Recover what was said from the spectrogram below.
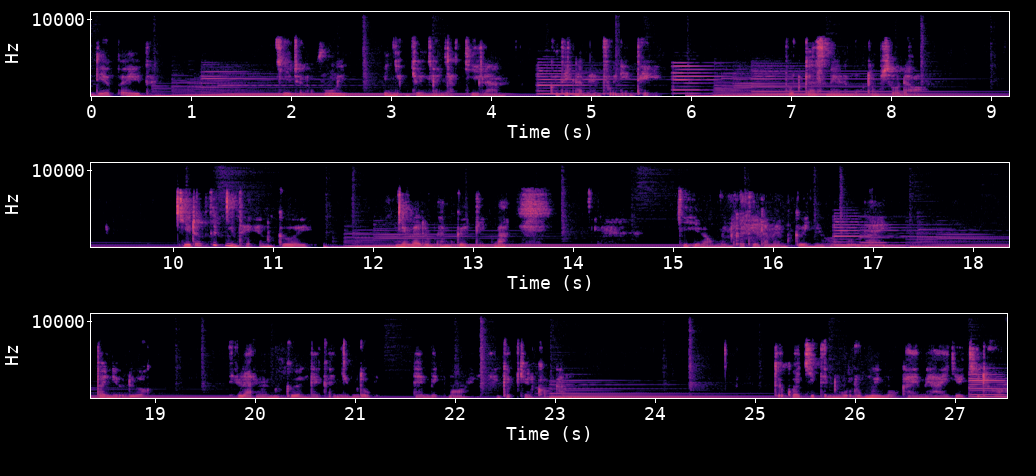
Dear babe, Chị rất vui vì những chuyện nhỏ nhặt chị làm có thể làm em vui điện thị Podcast này là một trong số đó. Chị rất thích nhìn thấy em cười Nhất là lúc em cười tít mắt, Chị hy vọng mình có thể làm em cười nhiều hơn mỗi ngày. Và nếu được, Thì lại em cười ngay cả những lúc em mệt mỏi, em gặp chuyện khó khăn. Tối qua chị tỉnh ngủ lúc 11 hay 12 giờ chị đó.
